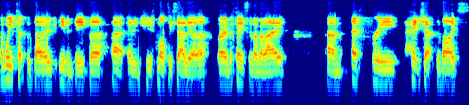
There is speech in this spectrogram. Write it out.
And we took the dive even deeper uh, and introduced multicellular, where in the case of MLA, um, every HF device,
